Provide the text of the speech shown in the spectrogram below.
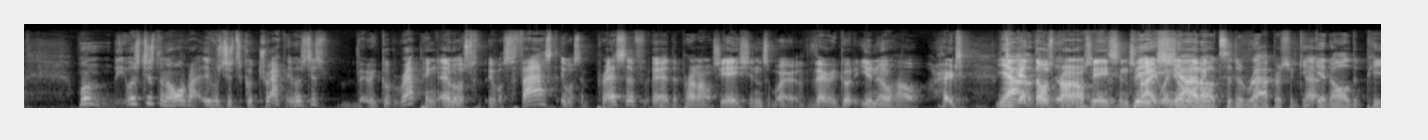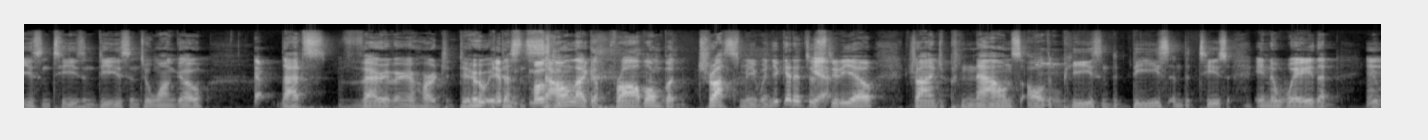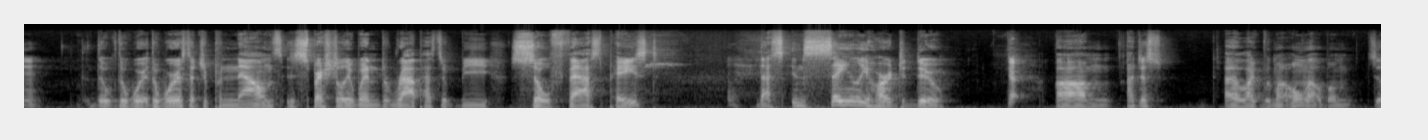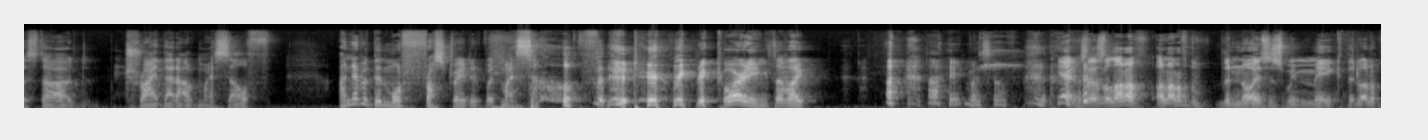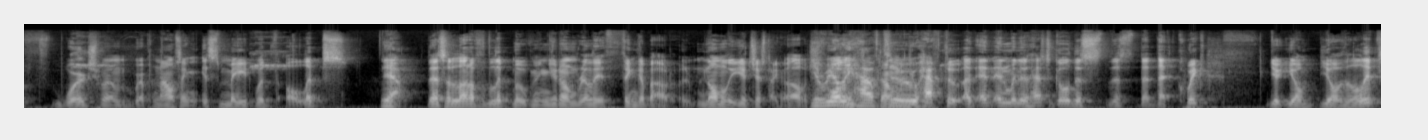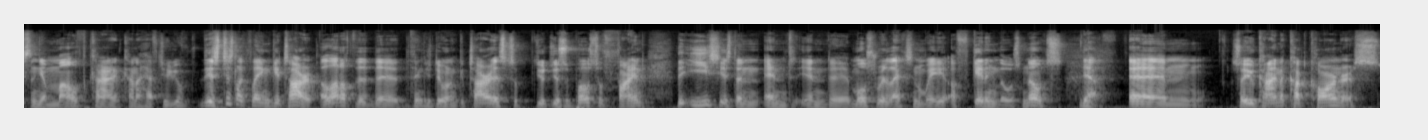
well, it was just an all right. It was just a good track. It was just very good rapping. And it was it was fast. It was impressive. Uh, the pronunciations were very good. You know how hard Yeah, to get those uh, pronunciations Big right when you're rapping. shout out to the rappers who can Yeah. get all the P's and T's and D's into one go. Yeah. That's very, very hard to do. It Yep, doesn't most- sound like a problem, but trust me, when you get into a Yeah. studio trying to pronounce all the Mm. P's and the D's and the T's in a way that you, Mm. The the word the words that you pronounce, especially when the rap has to be so fast paced, that's insanely hard to do. Yeah. Um, I just, I like with my own album, just uh, tried that out myself. I've never been more frustrated with myself during recordings. I'm like, I, hate myself. Yeah, because there's a lot of a lot of the, the noises we make, the lot of words we're, we're pronouncing is made with our lips. Yeah, There's a lot of lip moving you don't really think about. Normally, you're just like, oh, You really have to- You have to, and, and, when it has to go this this that, that quick, your your your lips and your mouth kind of kind of have to. You, it's just like playing guitar. A lot of the, the things you do on guitar is to, you're, you're supposed to find the easiest and and and the most relaxing way of getting those notes. yeah. Um, so you kind of cut corners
